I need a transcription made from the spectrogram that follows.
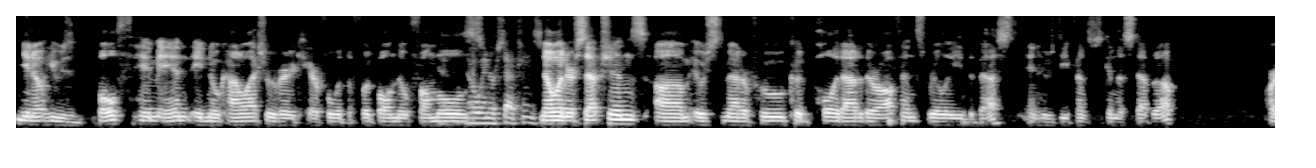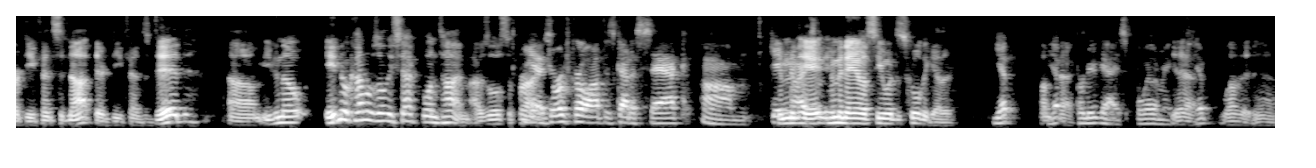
you know, he was both him and Aidan O'Connell actually were very careful with the football. No fumbles No interceptions. no interceptions. Um, it was just a matter of who could pull it out of their offense really the best and whose defense was going to step it up. Our defense did not. Their defense did. Um, even though Aidan O'Connell was only sacked one time, I was a little surprised. Yeah. George Karlaftis got a sack. Um, him, and, A- him and AOC went to school together. yep, Fun yep. fact. Purdue guys, Boilermakers. Yeah, Yep. love it. Yeah.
